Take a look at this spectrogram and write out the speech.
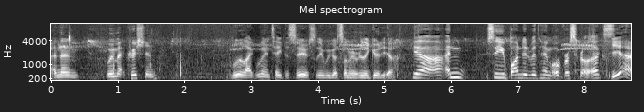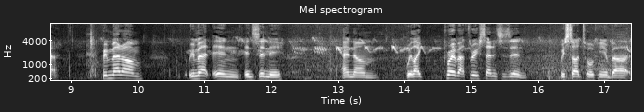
And then we met Christian. We were like, we're gonna take this seriously. We got something really good here. Yeah. And so you bonded with him over Skrillex? Yeah, we met um, we met in in Sydney, and um, we like probably about three sentences in, we started talking about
